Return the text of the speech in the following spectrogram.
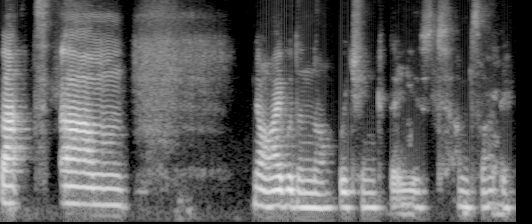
but um, no, I wouldn't know which ink they used. I'm sorry.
